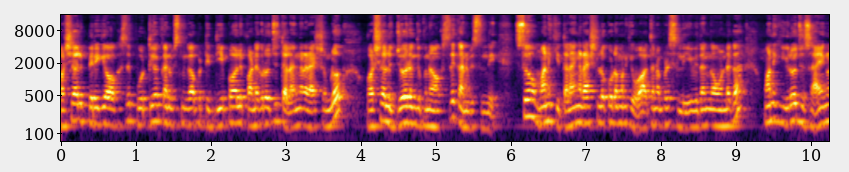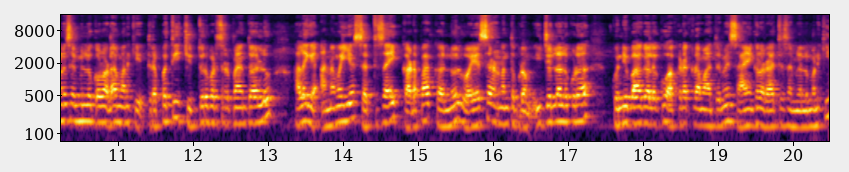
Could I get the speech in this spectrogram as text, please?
వర్షాలు పెరిగే అవకాశం పూర్తిగా కనిపిస్తుంది కాబట్టి దీపావళి పండుగ రోజు తెలంగాణ రాష్ట్రంలో వర్షాలు జోరెందుకునే అవకాశం కనిపిస్తుంది. సో మనకి తెలంగాణ రాష్ట్రంలో కూడా మనకి వాతావరణ పరిస్థితులు ఈ విధంగా ఉండగా మనకి ఈరోజు సాయంకాలం సమయంలో కూడా మనకి తిరుపతి చిత్తూరు పరిసర ప్రాంతాలు అలాగే అన్నమయ్య సత్యసాయి కడప కర్నూలు వైఎస్ఆర్ అనంతపురం ఈ జిల్లాలో కూడా కొన్ని భాగాలకు అక్కడక్కడ మాత్రమే సాయంకాలం రాత్రి సమయంలో మనకి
